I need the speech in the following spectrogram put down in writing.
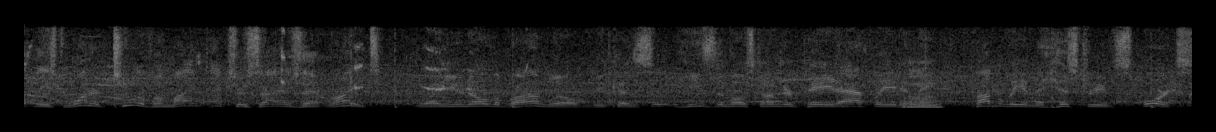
at least one or two of them might exercise that right. Well, you know LeBron will because he's the most underpaid athlete in the, probably in the history of sports.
